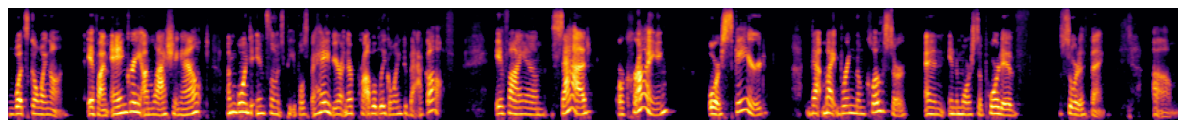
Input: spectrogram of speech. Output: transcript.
what's going on. If i'm angry i'm lashing out i'm going to influence people's behavior and they're probably going to back off. If i am sad or crying or scared that might bring them closer and in a more supportive sort of thing. Um,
